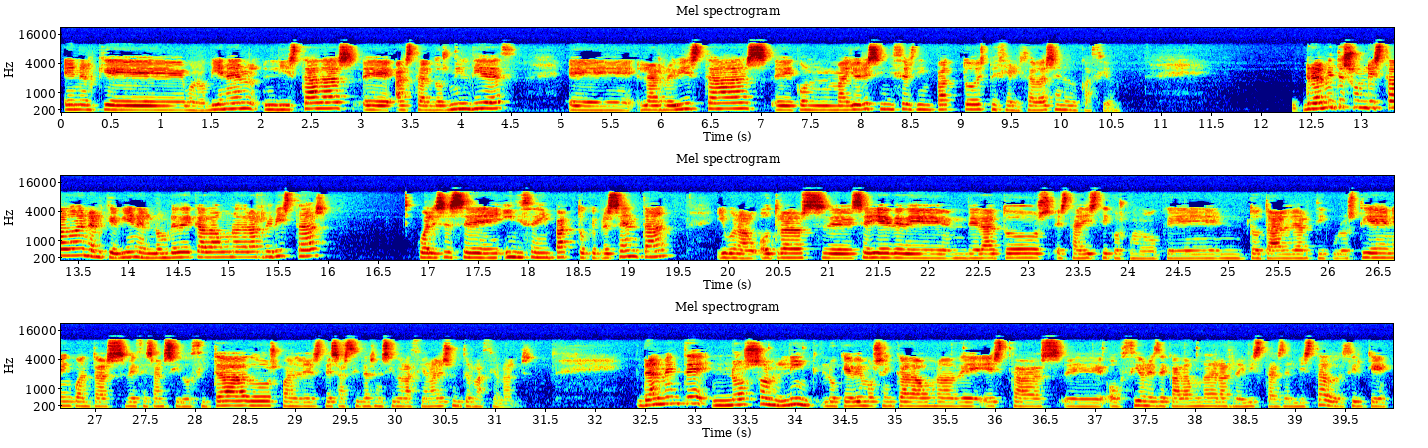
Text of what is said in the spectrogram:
en el que bueno, vienen listadas eh, hasta el 2010 eh, las revistas con mayores índices de impacto especializadas en educación. Realmente es un listado en el que viene el nombre de cada una de las revistas, cuál es ese índice de impacto que presentan, y bueno, otra eh, serie de, datos estadísticos como qué total de artículos tienen, cuántas veces han sido citados, cuáles de esas citas han sido nacionales o internacionales. Realmente no son link lo que vemos en cada una de estas eh, opciones de cada una de las revistas del listado, es decir que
